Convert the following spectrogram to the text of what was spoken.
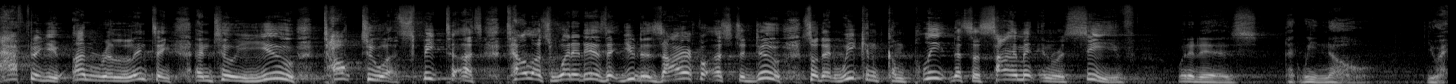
after you, unrelenting, until you talk to us, speak to us, tell us what it is that you desire for us to do so that we can complete this assignment and receive what it is that we know you are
